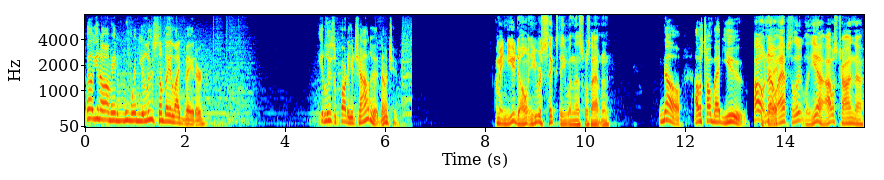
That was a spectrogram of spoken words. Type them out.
well, you know, I mean, when you lose somebody like Vader, you lose a part of your childhood, don't you? I mean, you don't. You were 60 when this was happening. No, I was talking about you. Oh, no, absolutely. Yeah. I was trying to,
